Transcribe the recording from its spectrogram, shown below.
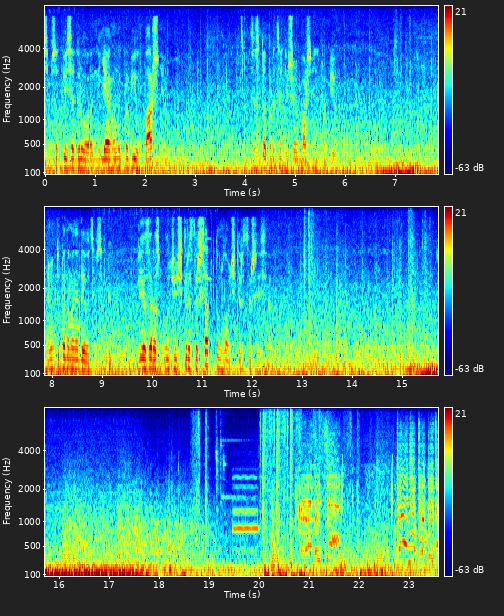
752 я його не проб'ю в башню. Це 100% що я в башню не проб'ю. А він тупо на мене дивиться все. Я зараз получу 460, потім знову 460. Робиться. Броню пробито.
